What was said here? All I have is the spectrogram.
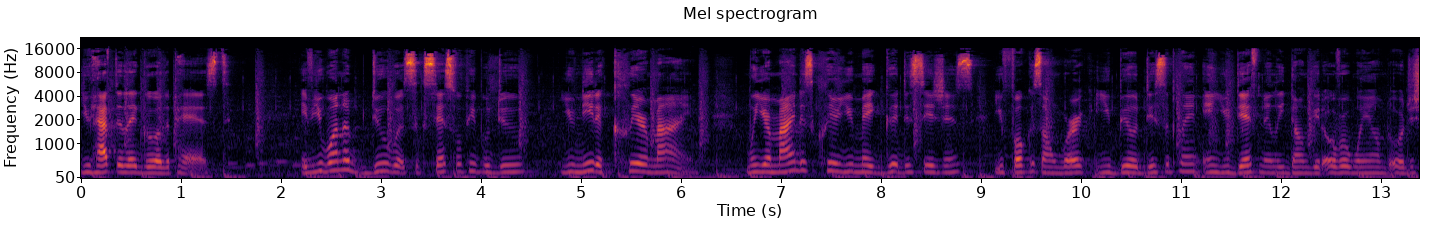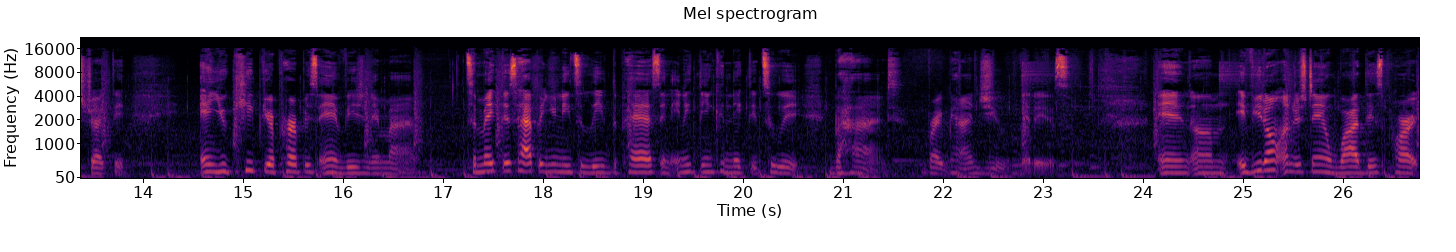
you have to let go of the past. If you want to do what successful people do, you need a clear mind. When your mind is clear, you make good decisions, you focus on work, you build discipline, and you definitely don't get overwhelmed or distracted and you keep your purpose and vision in mind. To make this happen, you need to leave the past and anything connected to it behind, right behind you, that is. And um, if you don't understand why this part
